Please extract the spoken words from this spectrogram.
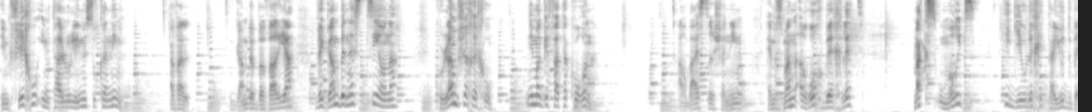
המשיכו עם תעלולים מסוכנים. אבל גם בבוואריה וגם בנס ציונה, כולם שכחו ממגפת הקורונה. 14 שנים הם זמן ארוך בהחלט. מקס ומוריץ הגיעו לכיתה י"ב.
